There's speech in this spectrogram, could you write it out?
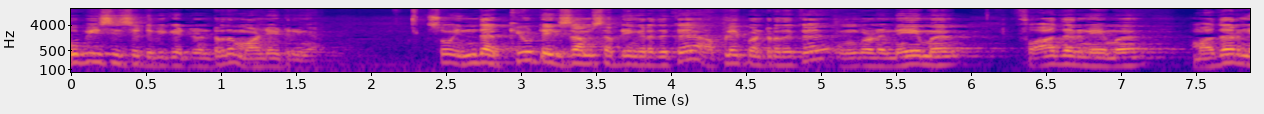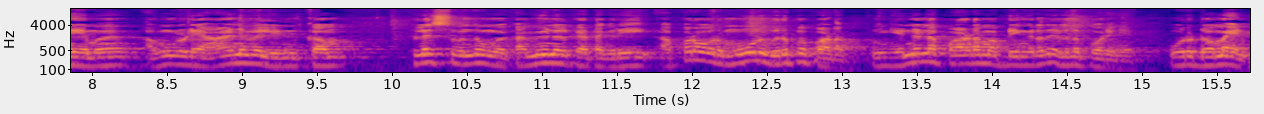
ஓபிசி சர்டிபிகேட்ன்றது மாண்டேட்ரிங்க ஸோ இந்த கியூட் எக்ஸாம்ஸ் அப்படிங்கிறதுக்கு அப்ளை பண்ணுறதுக்கு உங்களோட name father name mother name அவங்களுடைய ஆனுவல் இன்கம் ப்ளஸ் வந்து உங்கள் கம்யூனல் கேட்டகரி அப்புறம் ஒரு மூணு விருப்ப பாடம். நீங்கள் என்னென்ன பாடம் அப்படிங்கறத எழுத போகிறீங்க ஒரு டொமைன்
